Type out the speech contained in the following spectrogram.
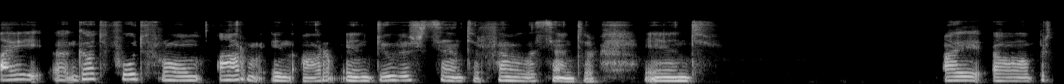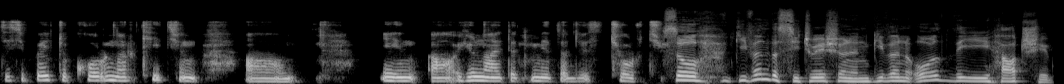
I uh, got food from Arm in Arm and Jewish Center, Family Center, and I uh, participate to Corner Kitchen um, in uh, United Methodist Church. So, given the situation and given all the hardship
